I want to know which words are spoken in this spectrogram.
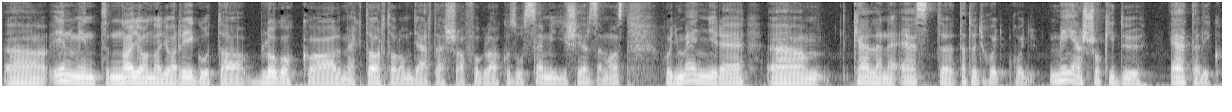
uh, én, mint nagyon-nagyon régóta blogokkal, meg tartalomgyártással foglalkozó személy is érzem azt, hogy mennyire um, kellene ezt, tehát hogy, hogy, hogy milyen sok idő eltelik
